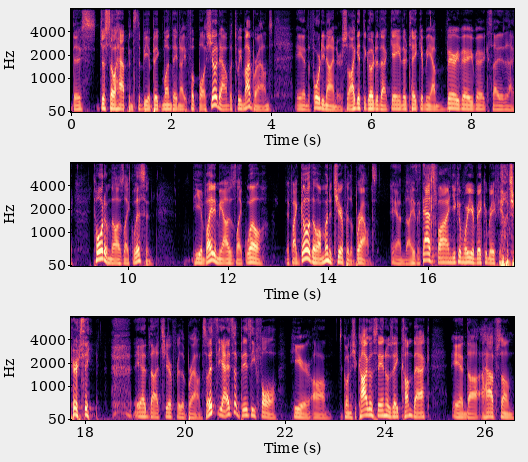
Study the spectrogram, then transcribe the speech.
this just so happens to be a big Monday night football showdown between my Browns and the 49ers. So I get to go to that game. They're taking me. I'm very, very, very excited. And I told him, though, I was like, listen, he invited me. I was like, well, if I go, though, I'm going to cheer for the Browns. And uh, he's like, that's fine. You can wear your Baker Mayfield jersey and uh, cheer for the Browns. So it's, yeah, it's a busy fall here. Um, it's going to Chicago, San Jose, come back and uh, I have some.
